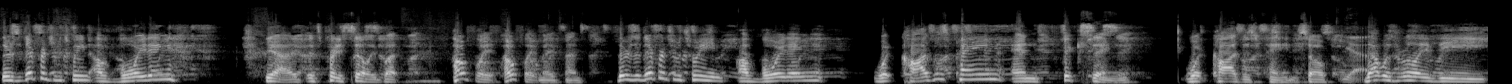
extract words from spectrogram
there's a difference between avoiding. Yeah, it's pretty silly, but hopefully, hopefully it made sense. There's a difference between avoiding what causes pain and fixing what causes pain. So Yeah. that was really the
